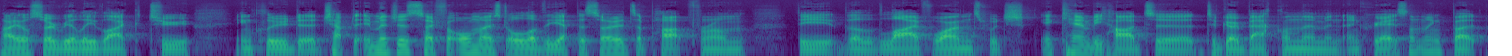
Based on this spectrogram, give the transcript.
I also really like to include uh, chapter images. So for almost all of the episodes, apart from the the live ones, which it can be hard to to go back on them and, and create something, but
